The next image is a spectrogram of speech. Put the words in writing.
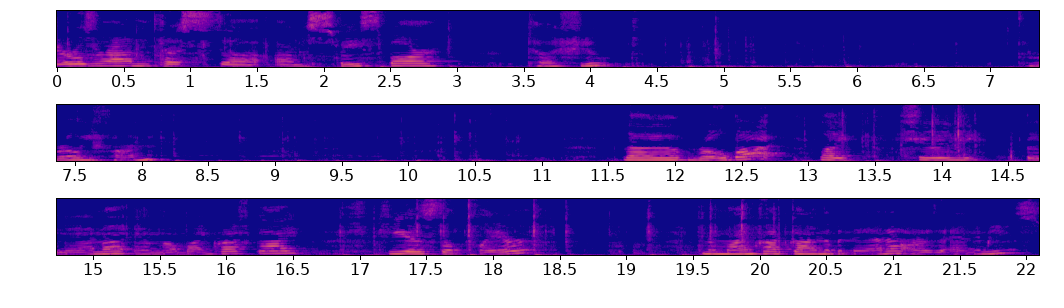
arrows around and press the um, space bar to shoot. Really fun. The robot, like shooting the banana and the Minecraft guy, he is the player. And the Minecraft guy and the banana are the enemies.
